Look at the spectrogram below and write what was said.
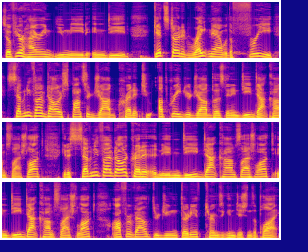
So if you're hiring, you need Indeed. Get started right now with a free $75 sponsored job credit to upgrade your job post at Indeed.com slash locked. Get a $75 credit at Indeed.com slash locked, Indeed.com slash locked. Offer valid through June 30th. Terms and conditions apply.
